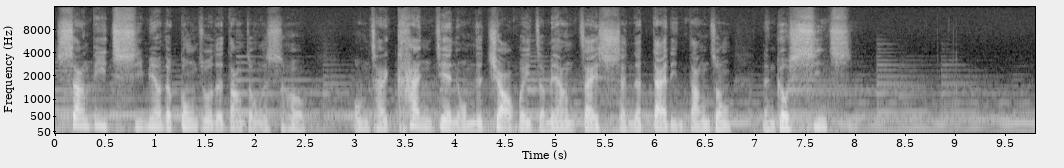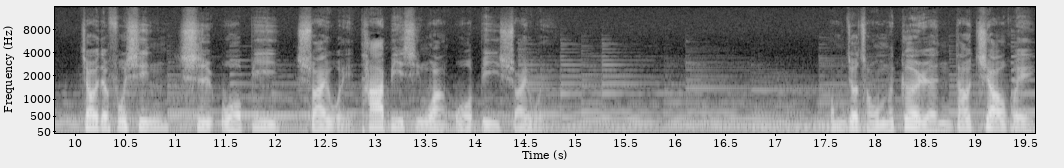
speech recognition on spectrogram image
上帝奇妙的工作的当中的时候，我们才看见我们的教会怎么样在神的带领当中能够兴起。教会的复兴是我必衰微，他必兴旺，我必衰微。我们就从我们个人到教会，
